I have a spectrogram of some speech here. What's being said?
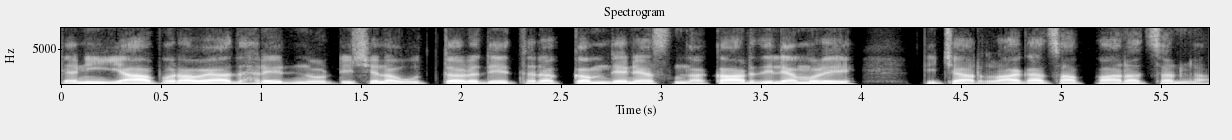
त्यांनी या पुराव्याआधारित नोटिशीला उत्तर देत रक्कम देण्यास नकार दिल्यामुळे तिच्या रागाचा पारा चढला.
